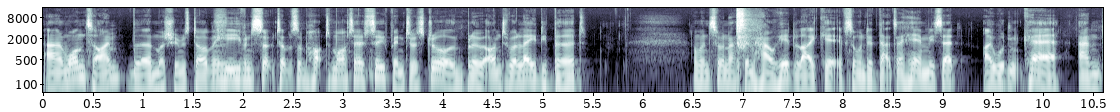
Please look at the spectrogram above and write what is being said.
And one time, the mushrooms told me, he even sucked up some hot tomato soup into a straw and blew it onto a ladybird. And when someone asked him how he'd like it if someone did that to him, he said, I wouldn't care, and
